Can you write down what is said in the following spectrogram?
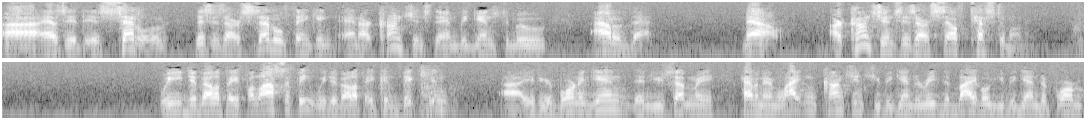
uh, as it is settled this is our settled thinking, and our conscience then begins to move out of that. Now, our conscience is our self testimony. We develop a philosophy, we develop a conviction. Uh, if you're born again, then you suddenly have an enlightened conscience. You begin to read the Bible. You begin to form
